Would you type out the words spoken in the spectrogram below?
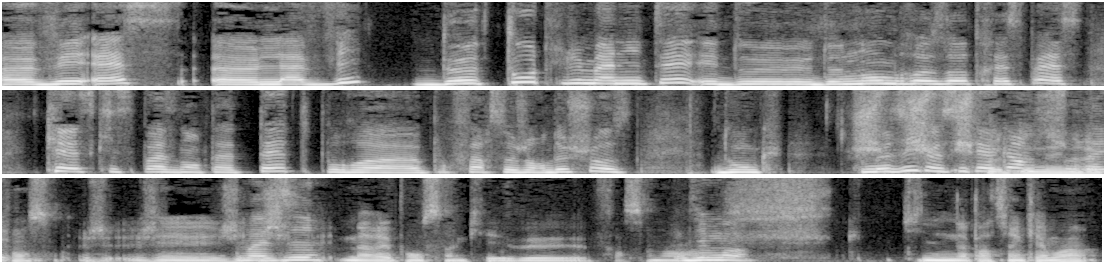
euh, vs la vie de toute l'humanité et de, de nombreuses autres espèces. Qu'est-ce qui se passe dans ta tête pour pour faire ce genre de choses? Donc, je me dis que si quelqu'un me une réponse, j'ai ma réponse hein, qui est forcément dis-moi qui n'appartient qu'à moi.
